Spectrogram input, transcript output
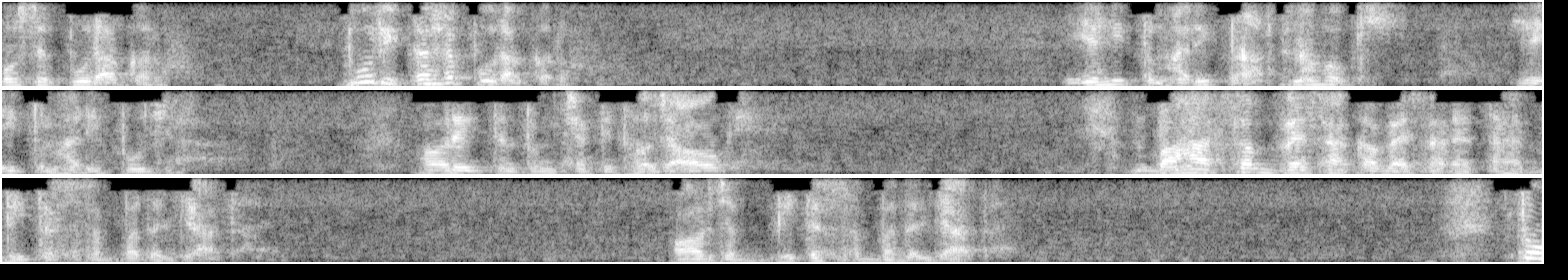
उसे पूरा करो। पूरी तरह पूरा करो। यही तुम्हारी प्रार्थना होगी, यही तुम्हारी पूजा। और एक दिन तुम चकित हो जाओगे। बाहर सब वैसा का वैसा रहता है, भीतर सब बदल जाता है। और जब भीतर सब बदल जाता है तो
